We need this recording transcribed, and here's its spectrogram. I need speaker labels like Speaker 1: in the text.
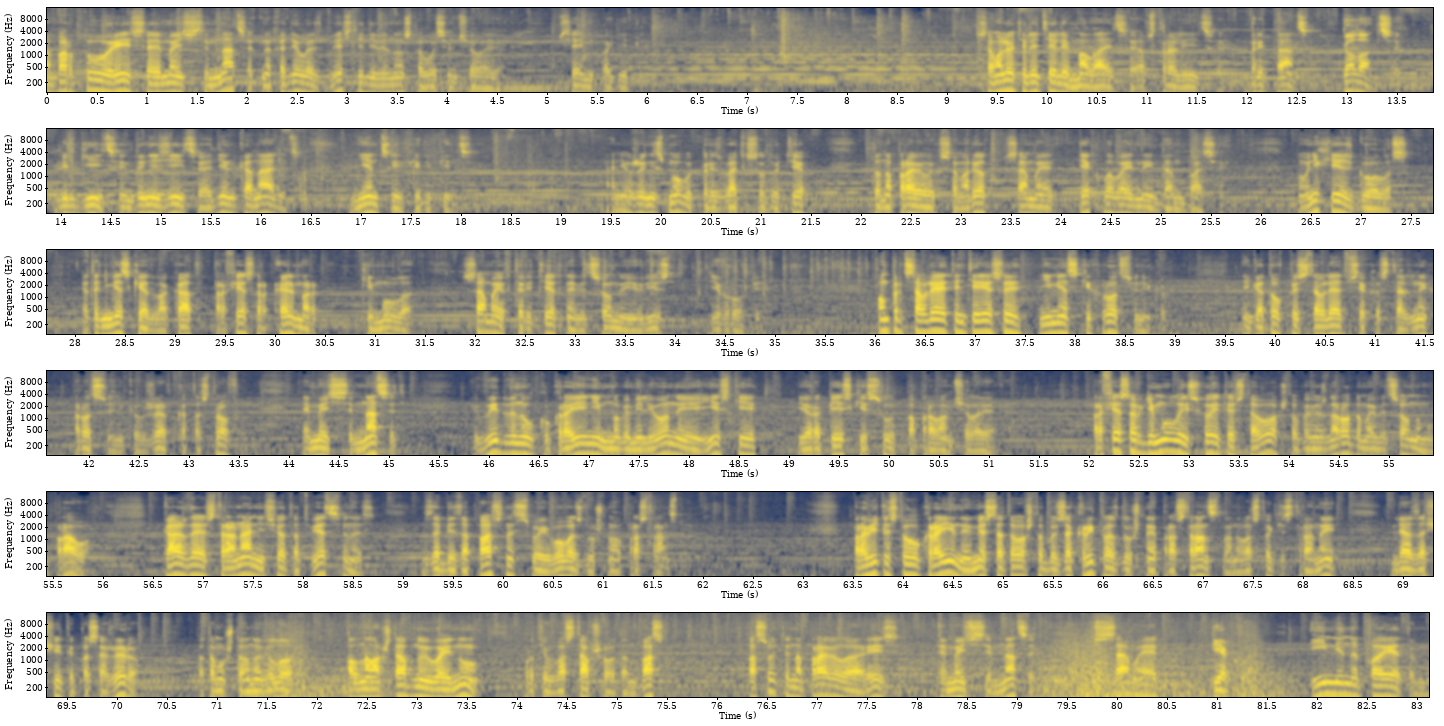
Speaker 1: На борту рейса MH17 находилось 298 человек. Все они погибли. В самолете летели малайцы, австралийцы, британцы, голландцы, бельгийцы, индонезийцы, один канадец, немцы и филиппинцы. Они уже не смогут призвать к суду тех, кто направил их в самолет в самое пекло войны в Донбассе. Но у них есть голос. Это немецкий адвокат, профессор Эльмар Кимула, самый авторитетный авиационный юрист в Европе. Он представляет интересы немецких родственников и готов представлять всех остальных родственников жертв катастрофы MH17 и выдвинул к Украине многомиллионные иски в Европейский суд по правам человека. Профессор Гемула исходит из того, что по международному авиационному праву каждая страна несет ответственность за безопасность своего воздушного пространства. Правительство Украины вместо того, чтобы закрыть воздушное пространство на востоке страны для защиты пассажиров, потому что оно вело полномасштабную войну против восставшего Донбасса, по сути направило рейс MH17 в самое пекло. Именно поэтому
